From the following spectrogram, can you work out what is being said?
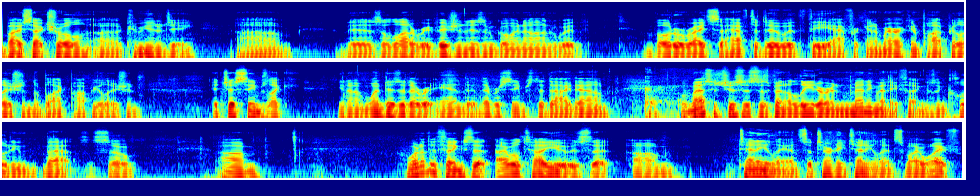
bisexual uh, community. Um, there's a lot of revisionism going on with voter rights that have to do with the African American population, the black population. It just seems like, you know, when does it ever end? It never seems to die down. Well, Massachusetts has been a leader in many, many things, including that. So, um, one of the things that I will tell you is that um, Tenny Lantz, attorney Tenny Lantz, my wife,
